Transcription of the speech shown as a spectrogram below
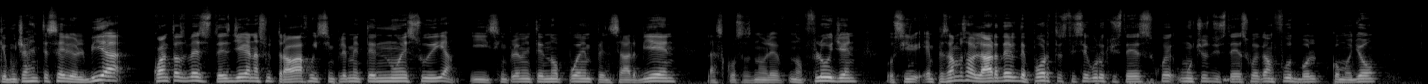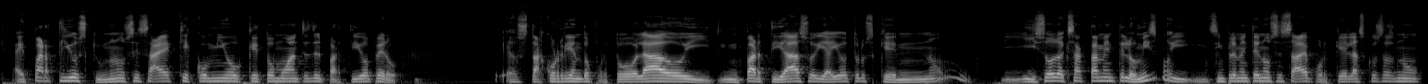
que mucha gente se le olvida cuántas veces ustedes llegan a su trabajo y simplemente no es su día y simplemente no pueden pensar bien, las cosas no, fluyen. O si empezamos a hablar del deporte, estoy seguro que ustedes, muchos de ustedes juegan fútbol como yo. Hay partidos que uno no se sabe qué comió, qué tomó antes del partido, pero está corriendo por todo lado y un partidazo y hay otros que no hizo exactamente lo mismo y simplemente no se sabe por qué las cosas no,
